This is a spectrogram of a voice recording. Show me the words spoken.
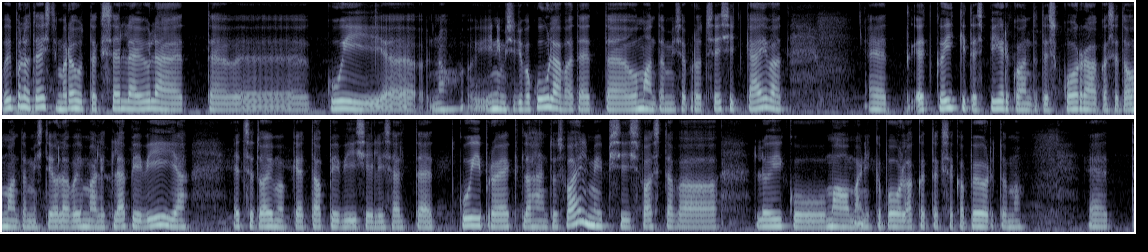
võib-olla tõesti ma rõhutaks selle üle, et äh, kui äh, noh, inimesed juba kuulevad, et äh, omandamise protsessid käivad, et, et kõikides piirkondades korraga seda omandamist ei ole võimalik läbi viia, et see toimubki etapiviisiliselt, et kui projektlahendus valmib, siis vastava lõigu maaomanike poole hakatakse ka pöörduma et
